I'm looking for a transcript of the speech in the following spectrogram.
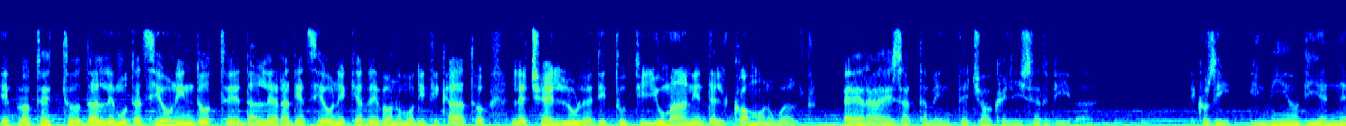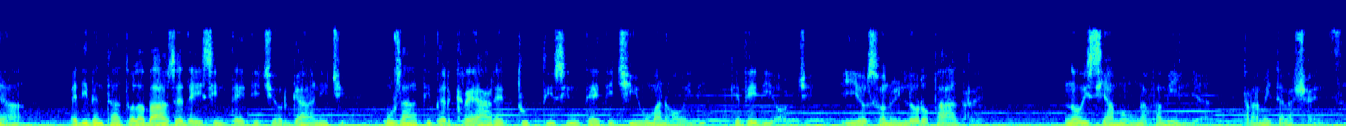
e protetto dalle mutazioni indotte dalle radiazioni che avevano modificato le cellule di tutti gli umani del Commonwealth. Era esattamente ciò che gli serviva. E così il mio DNA è diventato la base dei sintetici organici usati per creare tutti i sintetici umanoidi che vedi oggi. Io sono il loro padre. Noi siamo una famiglia tramite la scienza.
